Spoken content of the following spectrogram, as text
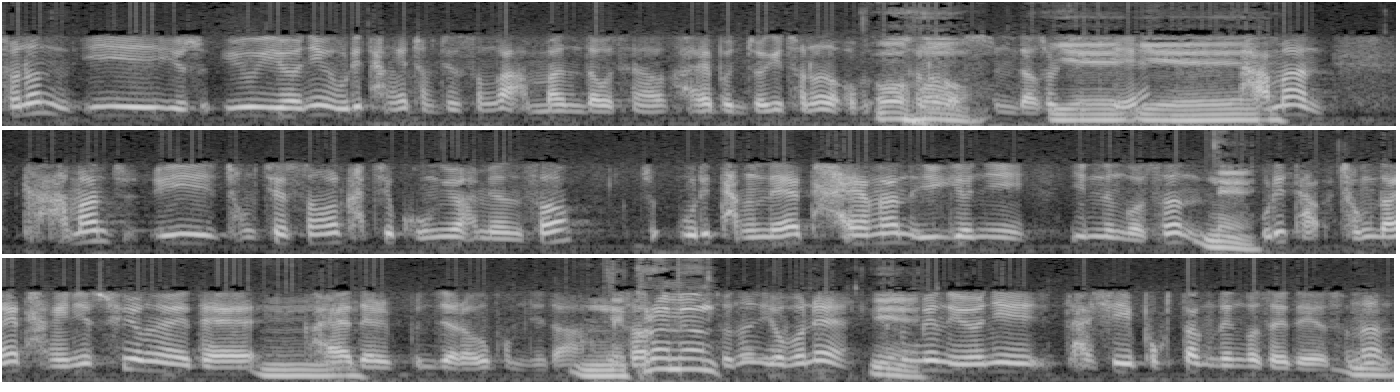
저는 이 유, 유 의원이 우리 당의 정체성과 안 맞는다고 생각해 본 적이 저는, 없. 저는 없습니다. 솔직히. 예, 예. 다만 다만 이 정체성을 같이 공유하면서 우리 당내에 다양한 의견이 있는 것은 네. 우리 다- 정당에 당연히 수용해야 돼 음. 가야 될 문제라고 봅니다. 네, 그래서 그러면- 저는 이번에 예. 유승민 의원이 다시 복당된 것에 대해서는 음.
